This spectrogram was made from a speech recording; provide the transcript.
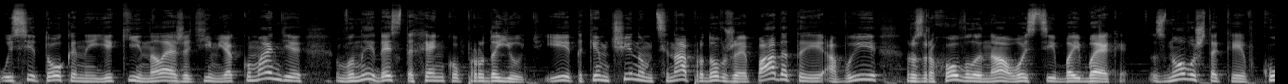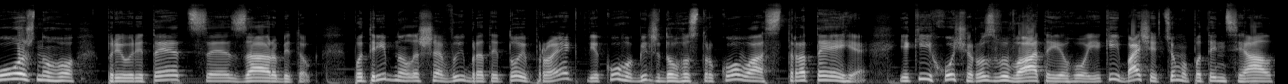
усі токени, які належать їм як команді, вони десь тихенько продають. І таким чином ціна продовжує падати, а ви розраховували на ось ці байбеки. Знову ж таки, в кожного пріоритет це заробіток. Потрібно лише вибрати той проект, в якого більш довгострокова стратегія, який хоче розвивати його, який бачить в цьому потенціал.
